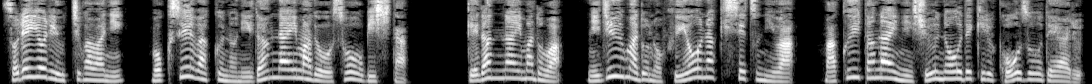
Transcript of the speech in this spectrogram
それより内側に木製枠の二段内窓を装備した。下段内窓は二重窓の不要な季節には幕板内に収納できる構造である。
